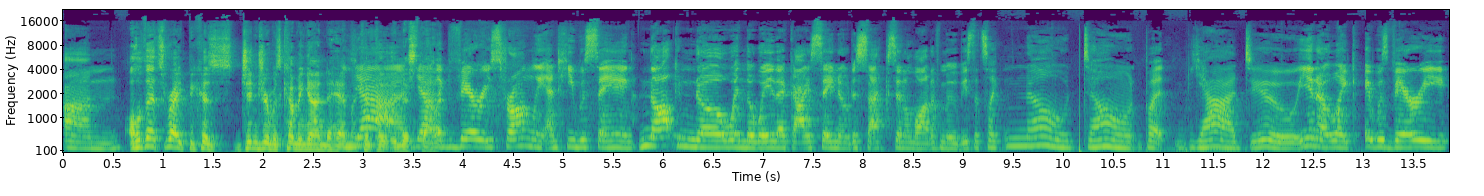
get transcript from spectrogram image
um Oh, that's right, because Ginger was coming on to him. I completely missed yeah, that. like very strongly. And he was saying not no in the way that guys say no to sex in a lot of movies. That's like, no, don't, but yeah, do. You know, like it was very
